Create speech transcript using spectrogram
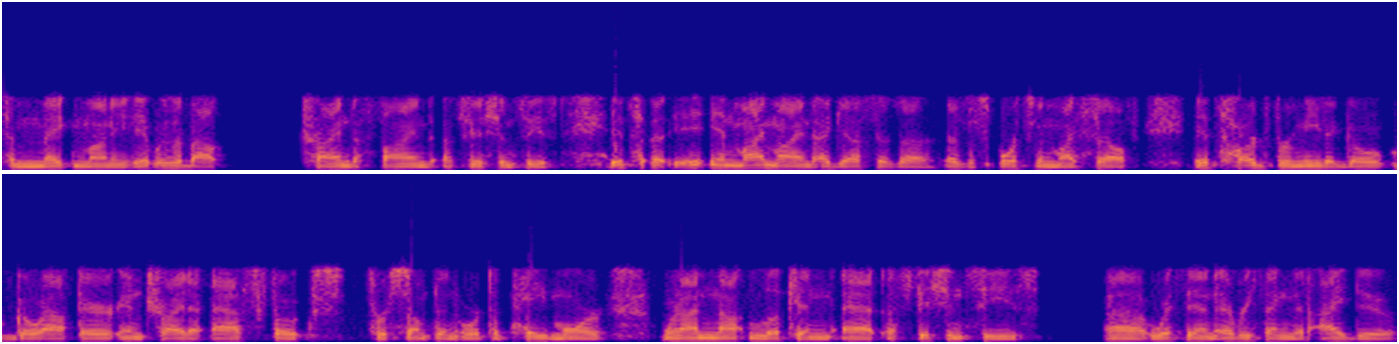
to make money. It was about trying to find efficiencies. It's uh, in my mind, I guess, as a as a sportsman myself, it's hard for me to go go out there and try to ask folks for something or to pay more when I'm not looking at efficiencies uh, within everything that I do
